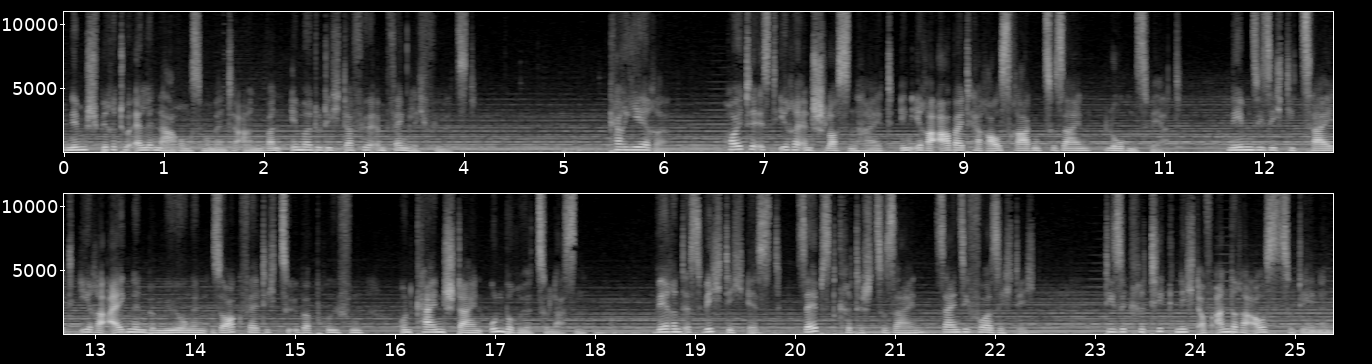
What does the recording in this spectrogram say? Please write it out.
Nimm spirituelle Nahrungsmomente an, wann immer du dich dafür empfänglich fühlst. Karriere. Heute ist Ihre Entschlossenheit, in Ihrer Arbeit herausragend zu sein, lobenswert. Nehmen Sie sich die Zeit, Ihre eigenen Bemühungen sorgfältig zu überprüfen und keinen Stein unberührt zu lassen. Während es wichtig ist, selbstkritisch zu sein, seien Sie vorsichtig. Diese Kritik nicht auf andere auszudehnen,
